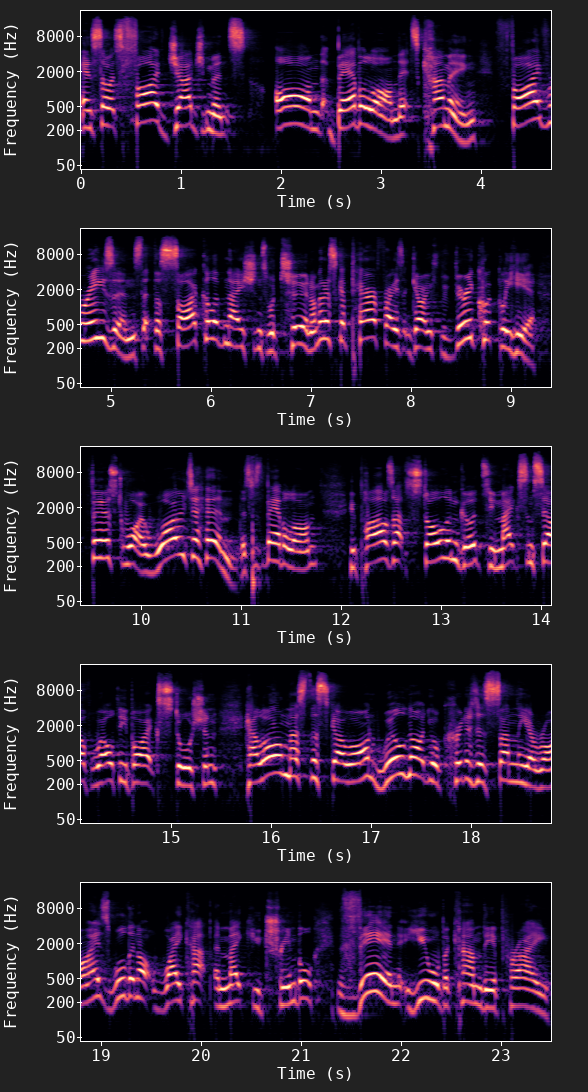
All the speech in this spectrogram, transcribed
And so it's five judgments on Babylon that's coming five reasons that the cycle of nations would turn. I'm going to paraphrase it going very quickly here. First, woe. Woe to him, this is Babylon, who piles up stolen goods, who makes himself wealthy by extortion. How long must this go on? Will not your creditors suddenly arise? Will they not wake up and make you tremble? Then you will become their prey.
